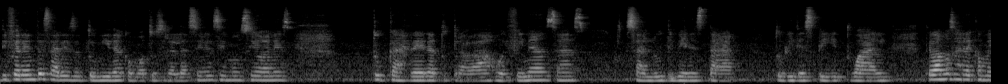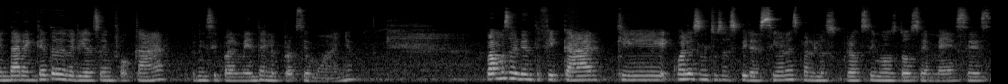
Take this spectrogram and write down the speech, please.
diferentes áreas de tu vida como tus relaciones y emociones, tu carrera, tu trabajo y finanzas, salud y bienestar, tu vida espiritual. Te vamos a recomendar en qué te deberías enfocar principalmente en el próximo año. Vamos a identificar qué, cuáles son tus aspiraciones para los próximos 12 meses,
